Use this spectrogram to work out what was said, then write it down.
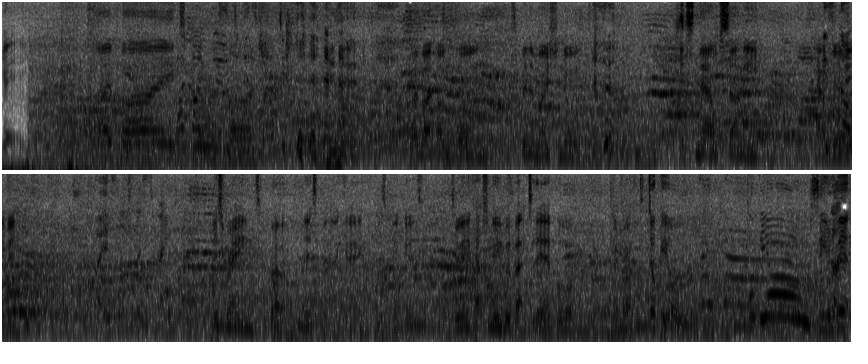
Yay! Bye bye, Explorer Lodge. bye bye Hong Kong. It's been emotional. it's now sunny, and It's we're not. leaving. But it's not supposed to rain today. It's rained, but it's been okay. It's been good. So we're gonna catch an Uber back to the airport, and we're off to Tokyo. Tokyo. See you in a bit.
